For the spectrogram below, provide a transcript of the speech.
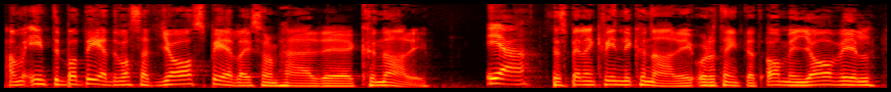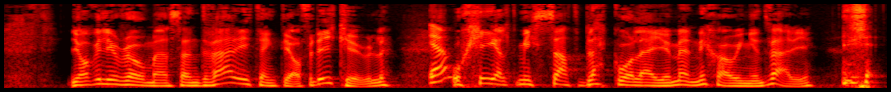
Ja, men inte bara det. Det var så att jag spelar ju som de här eh, Kunari. Ja. Så jag spelar en kvinnlig Kunari och då tänkte jag att ja, men jag vill jag vill ju romansa en dvärg tänkte jag, för det är kul. Ja. Och helt missa att Blackwall är ju en människa och ingen dvärg.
